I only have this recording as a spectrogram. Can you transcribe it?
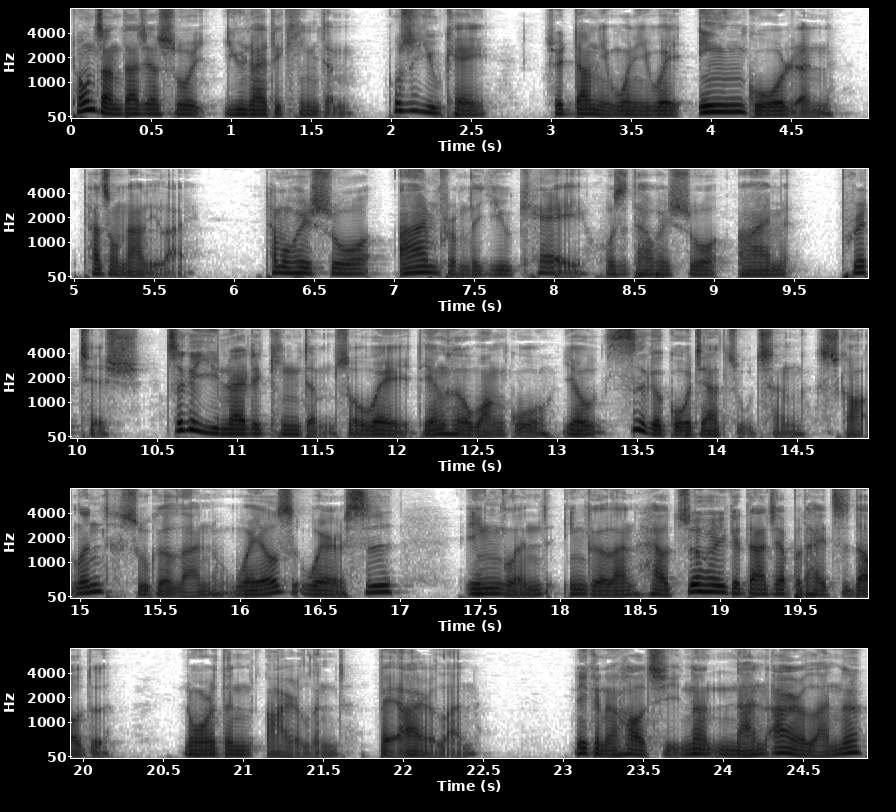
通常大家说 United Kingdom 或是 UK，所以当你问一位英国人他从哪里来，他们会说 I'm from the UK，或是他会说 I'm British。这个 United Kingdom 所谓联合王国由四个国家组成：Scotland 苏格兰、Wales 威尔斯、England 英格兰，还有最后一个大家不太知道的 Northern Ireland 北爱尔兰。你可能好奇，那南爱尔兰呢？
